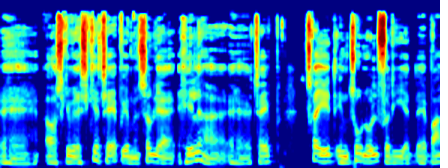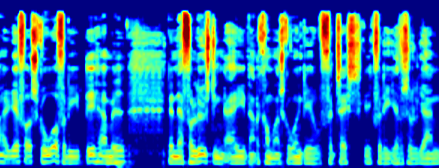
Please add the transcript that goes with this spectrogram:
øh, og skal vi risikere at tabe, jamen, så vil jeg hellere øh, tabe 3-1 end 2-0, fordi at øh, bare jeg får score, fordi det her med den der forløsning, der er i, når der kommer en scoring, det er jo fantastisk, ikke? fordi jeg selvfølgelig gerne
